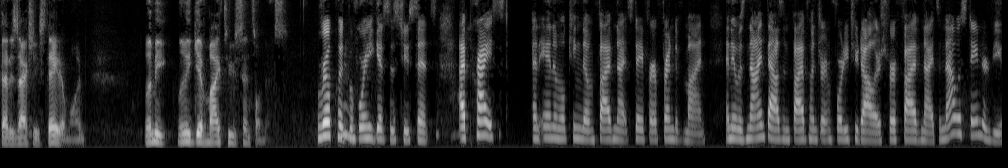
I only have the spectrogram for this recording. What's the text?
that has actually stayed at one, let me let me give my two cents on this. Real quick hmm. before he gives his two cents, I priced an Animal Kingdom five night stay for a friend of mine, and it was nine thousand five hundred and forty two dollars for five nights, and that was standard view.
